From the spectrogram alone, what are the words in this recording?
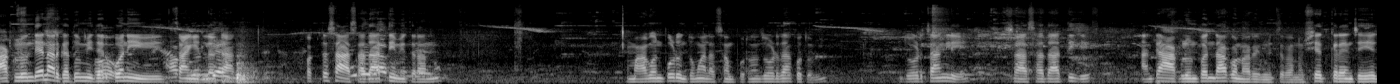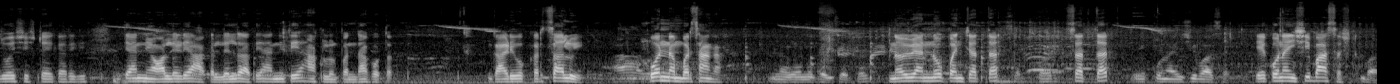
आकलून देणार का तुम्ही? जर हो. कोणी सांगितलं का फक्त सहा सहा दाती मित्रांनो. मागून पुढून तुम्हाला संपूर्ण जोड दाखवतो मी. जोड चांगली आहे. सहा सहा दातीची आणि त्या आकलून पण दाखवणार आहे मित्रांनो. शेतकऱ्यांचं हेच वैशिष्ट्य आहे कारण की त्यांनी ऑलरेडी आकललेलं राहते आणि ते आकलून पण दाखवतात. गाडी वक्कर चालू आहे. फोन नंबर सांगा. नव्याण्णव पंच्याहत्तर. नव्याण्णव पंच्याहत्तर. सत्तर. एकोणऐंशी बासष्ट. एकोणऐंशी बासष्ट. बर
